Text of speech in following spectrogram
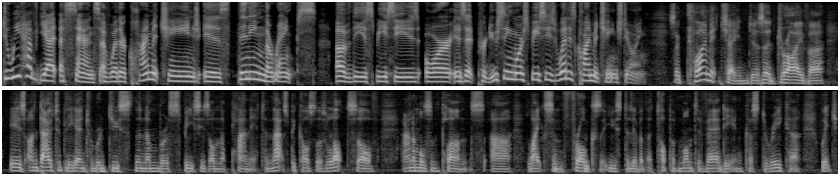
Do we have yet a sense of whether climate change is thinning the ranks of these species or is it producing more species? What is climate change doing? So, climate change as a driver is undoubtedly going to reduce the number of species on the planet. And that's because there's lots of animals and plants, uh, like some frogs that used to live at the top of Monteverde in Costa Rica, which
